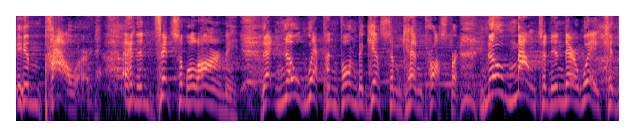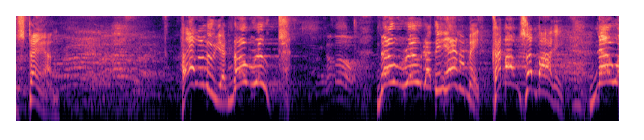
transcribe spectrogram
empowered, an invincible army that no weapon formed against them can prosper, no mountain in their way can stand. Hallelujah. No root. No root of the enemy. Come on, somebody. No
